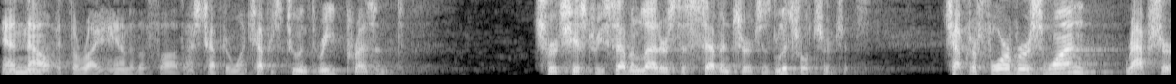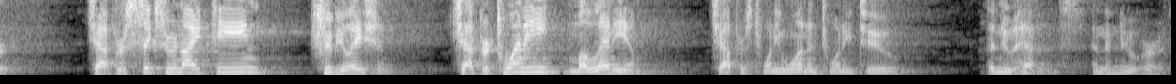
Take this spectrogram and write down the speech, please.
and now at the right hand of the Father. That's chapter one. Chapters two and three, present. Church history, seven letters to seven churches, literal churches. Chapter four, verse one, rapture. Chapter six through 19, tribulation. Chapter 20, millennium. Chapters 21 and 22, the new heavens and the new earth.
